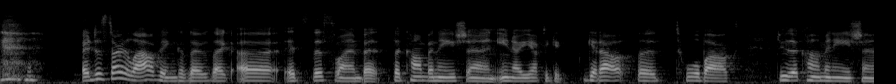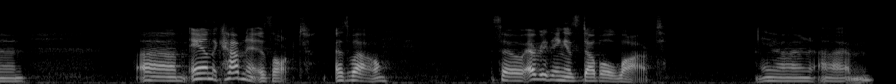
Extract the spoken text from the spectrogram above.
I just started laughing because I was like, uh, it's this one, but the combination, you know, you have to get, get out the toolbox, do the combination. Um, and the cabinet is locked as well. So everything is double locked. And um,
